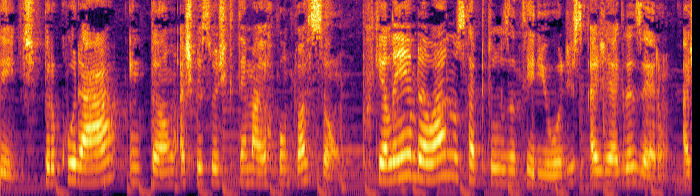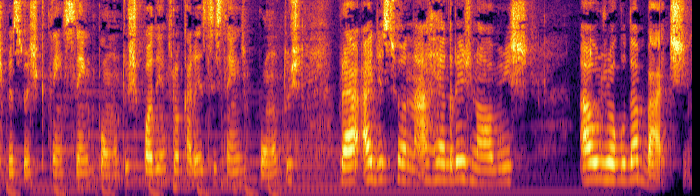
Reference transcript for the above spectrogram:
Deles? Procurar, então, as pessoas que têm maior pontuação. Porque lembra lá nos capítulos anteriores, as regras eram: as pessoas que têm 100 pontos podem trocar esses 100 pontos para adicionar regras novas ao jogo da Bate.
